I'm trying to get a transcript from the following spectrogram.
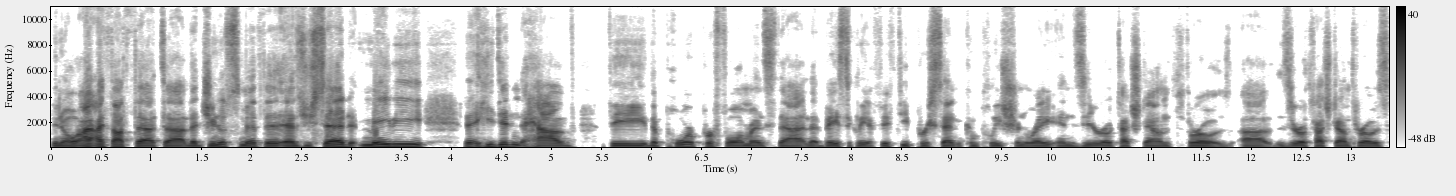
you know, I, I thought that uh, that Geno Smith, as you said, maybe that he didn't have the the poor performance that that basically a 50% completion rate and zero touchdown throws uh zero touchdown throws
